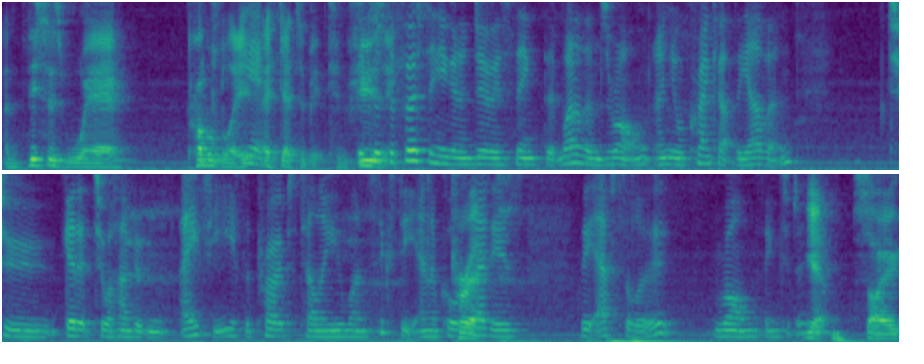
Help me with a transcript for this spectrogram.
And this is where probably Yes. it gets a bit confusing. Because the first thing you're going to do is think that one of them's wrong, and you'll crank up the oven to get it to 180 if the probe's telling you 160. And of course, Correct. that is the absolute wrong thing to do. Yeah. So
